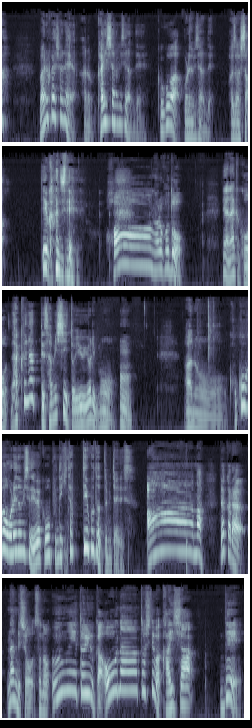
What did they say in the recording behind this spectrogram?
あ、前の会社はね、あの、会社の店なんで、ここは俺の店なんで、ありがとうございました。っていう感じで、はあ、なるほど。いや、なんかこう、亡くなって寂しいというよりも、うん。あのーここが俺の店でようやくオープンできたっていうことだったみたいです。ああ、まあ、だから、なんでしょう、その運営というか、オーナーとしては会社で、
